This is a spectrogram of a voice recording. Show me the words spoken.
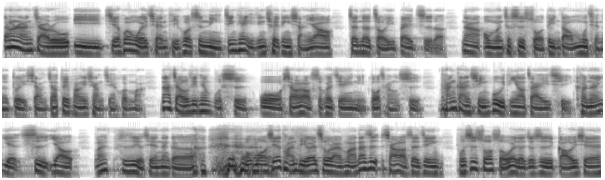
当然，假如以结婚为前提，或是你今天已经确定想要真的走一辈子了，那我们就是锁定到目前的对象，只要对方也想结婚嘛。那假如今天不是，我小柳老师会建议你多尝试谈感情，不一定要在一起，可能也是要哎，是不是有些那个 某某些团体会出来嘛？但是小老师的建议不是说所谓的就是搞一些。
